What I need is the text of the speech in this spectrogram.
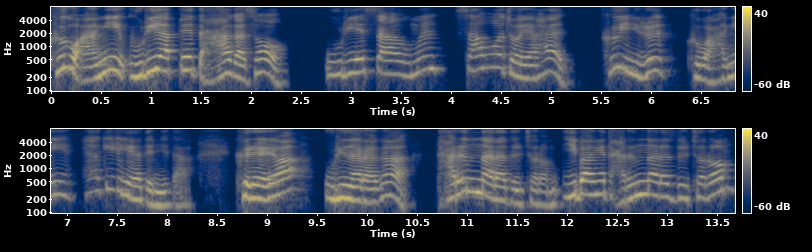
그 왕이 우리 앞에 나아가서 우리의 싸움을 싸워줘야 할 그 일을 그 왕이 하게 해야 됩니다. 그래야 우리나라가 다른 나라들처럼 이방의 다른 나라들처럼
